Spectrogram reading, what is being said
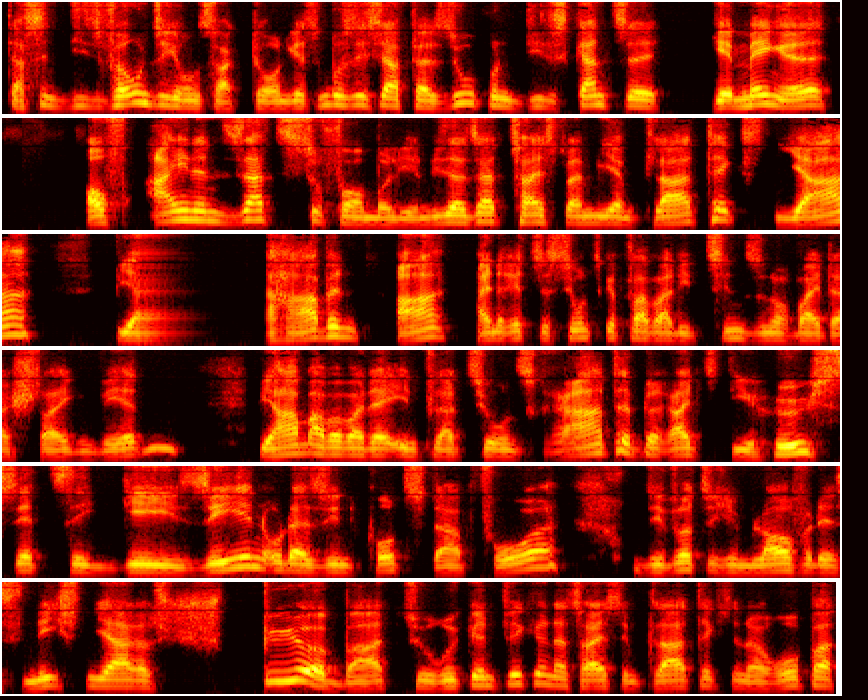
das sind diese Verunsicherungsfaktoren. Jetzt muss ich ja versuchen, dieses ganze Gemenge auf einen Satz zu formulieren. Dieser Satz heißt bei mir im Klartext, ja, wir haben A, eine Rezessionsgefahr, weil die Zinsen noch weiter steigen werden. Wir haben aber bei der Inflationsrate bereits die Höchstsätze gesehen oder sind kurz davor. Und sie wird sich im Laufe des nächsten Jahres spürbar zurückentwickeln. Das heißt im Klartext in Europa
